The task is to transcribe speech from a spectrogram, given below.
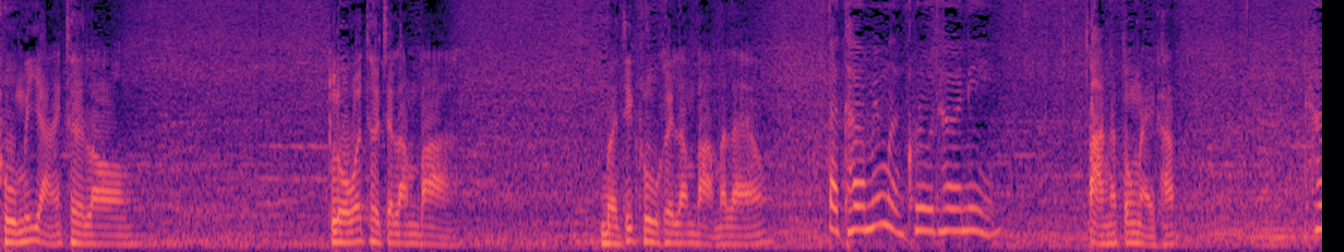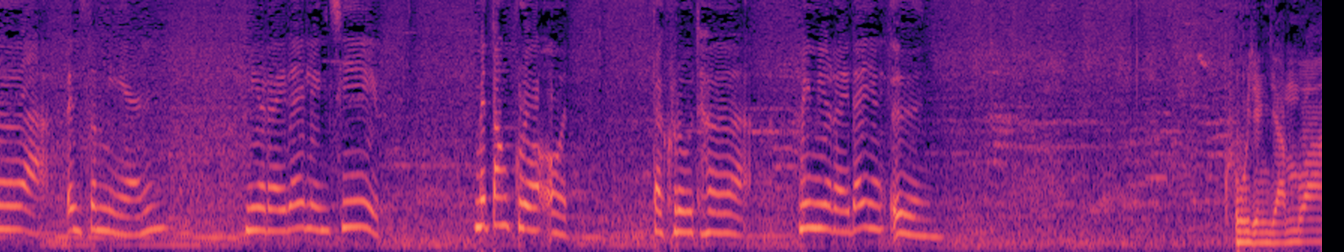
ครูไม่อยากให้เธอลอง กลัวว่าเธอจะลำบาก เหมือนที่ครูเคยลำบากมาแล้ว แต่เธอไม่เหมือนครูเธอนี่ ต่างกันตรงไหนครับ เธออะเป็นเสมียน มีไรายได้เลี้ยงชีพ ไม่ต้องกลัวอด แต่ครูเธออะไม่มีไรายได้อย่างอื่น ครูยังย้ำว่า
